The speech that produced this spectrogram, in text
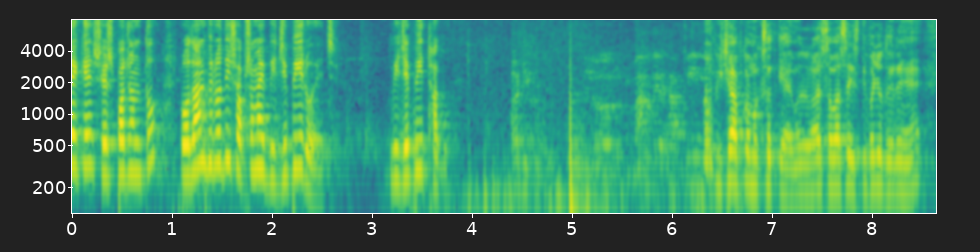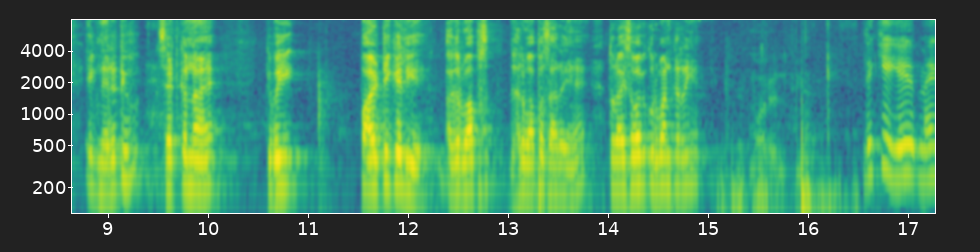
থেকে শেষ পর্যন্ত প্রধান বিরোধী সবসময় বিজেপিই রয়েছে বিজেপি থাকবে पीछे आपका मकसद क्या है मतलब राज्यसभा से इस्तीफा जो दे रहे हैं एक नैरेटिव सेट करना है कि भाई पार्टी के लिए अगर वापस घर वापस आ रहे हैं तो राज्यसभा भी कुर्बान कर रही है? देखिए ये मैं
